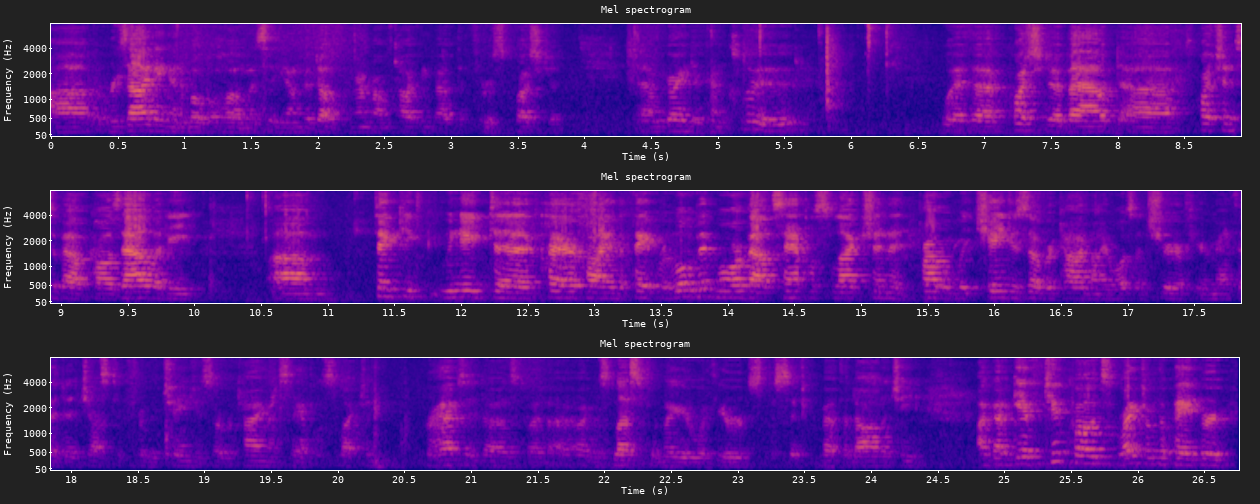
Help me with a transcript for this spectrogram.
uh, residing in a mobile home as a young adult. Remember, I'm talking about the first question. And I'm going to conclude with a question about, uh, questions about causality. Um, think you, we need to clarify in the paper a little bit more about sample selection. It probably changes over time. I wasn't sure if your method adjusted for the changes over time in sample selection. Perhaps it does, but I, I was less familiar with your specific methodology. I'm going to give two quotes right from the paper.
